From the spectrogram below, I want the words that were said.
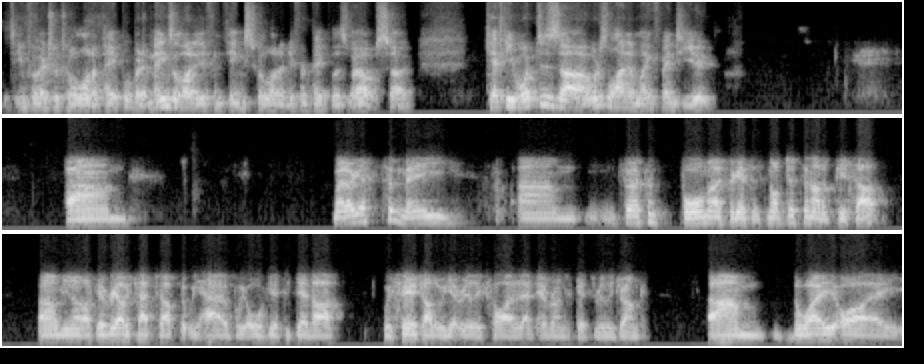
it's influential to a lot of people, but it means a lot of different things to a lot of different people as well. So, Kefty, what does uh, what does line and length mean to you? Um, mate, I guess to me, um, first and foremost, I guess it's not just another piss up. Um, you know, like every other catch up that we have, we all get together, we see each other, we get really excited, and everyone just gets really drunk. Um, the way I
